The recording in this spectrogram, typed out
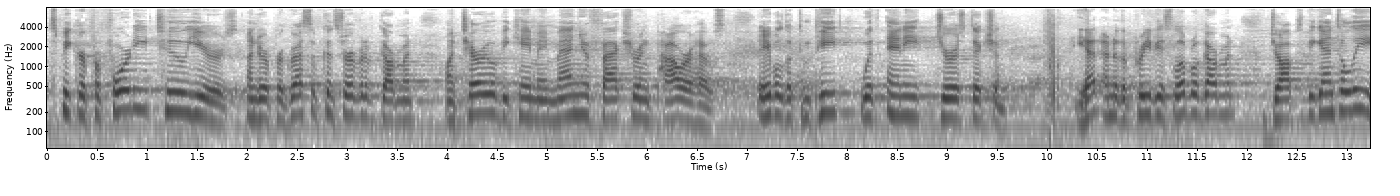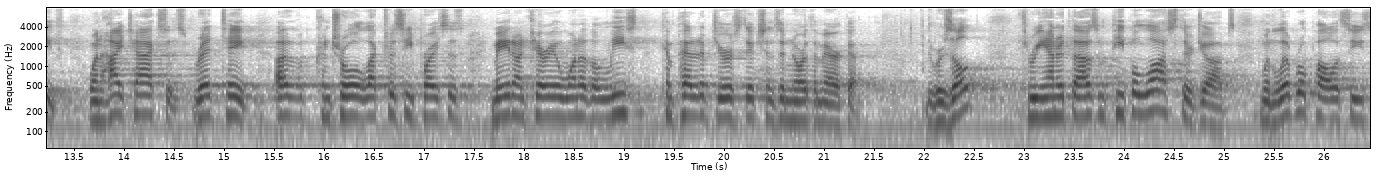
Speaker, for 42 years, under a progressive Conservative government, Ontario became a manufacturing powerhouse, able to compete with any jurisdiction. Yet, under the previous Liberal government, jobs began to leave when high taxes, red tape, out-of-control electricity prices made Ontario one of the least competitive jurisdictions in North America. The result? 300,000 people lost their jobs when Liberal policies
